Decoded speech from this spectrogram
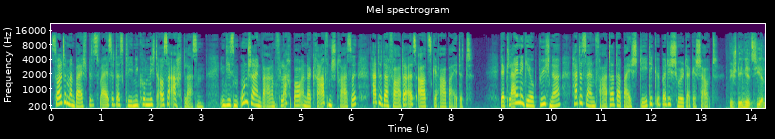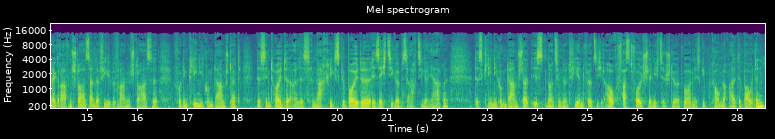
sollte man beispielsweise das Klinikum nicht außer Acht lassen. In diesem unscheinbaren Flachbau an der Grafenstraße hatte der Vater als Arzt gearbeitet. Der kleine Georg Büchner hatte seinem Vater dabei stetig über die Schulter geschaut. Wir stehen jetzt hier an der Grafenstraße, an der vielbefahrenen Straße vor dem Klinikum Darmstadt. Das sind heute alles Nachkriegsgebäude der 60er bis 80er Jahre. Das Klinikum Darmstadt ist 1944 auch fast vollständig zerstört worden. Es gibt kaum noch alte Bauten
